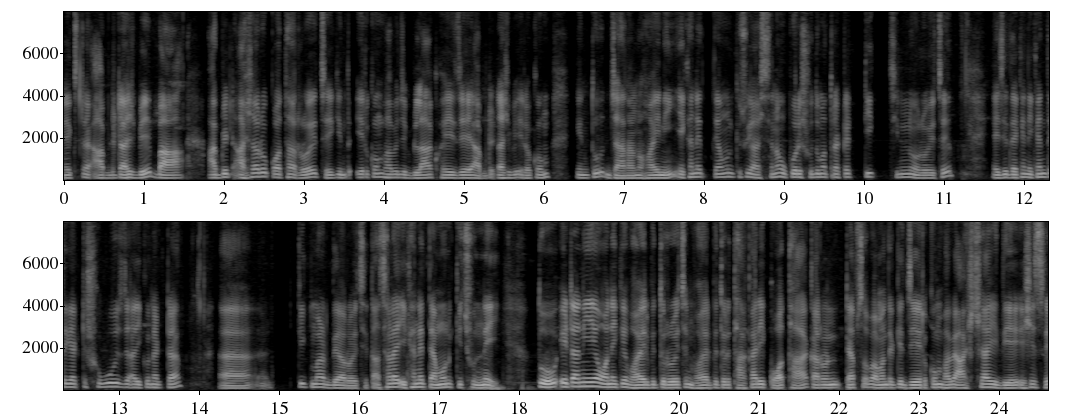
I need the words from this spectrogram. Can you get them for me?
নেক্সট আপডেট আসবে বা আপডেট আসারও কথা রয়েছে, কিন্তু এরকমভাবে যে ব্ল্যাক হয়ে যে আপডেট আসবে এরকম কিন্তু জানানো হয়নি। এখানে তেমন কিছুই আসছে না, উপরে শুধুমাত্র একটা টিক চিহ্ন রয়েছে। এই যে দেখেন, এখান থেকে একটা সবুজ আইকন একটা টিক মার্ক দেওয়া রয়েছে। তাছাড়া এখানে তেমন কিছু নেই। তো এটা নিয়ে অনেকে ভয়ের ভিতরে রয়েছেন, ভয়ের ভিতরে থাকারই কথা, কারণ ট্যাপসঅপ আমাদেরকে যে এরকমভাবে আশ্বাস দিয়ে এসেছে,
